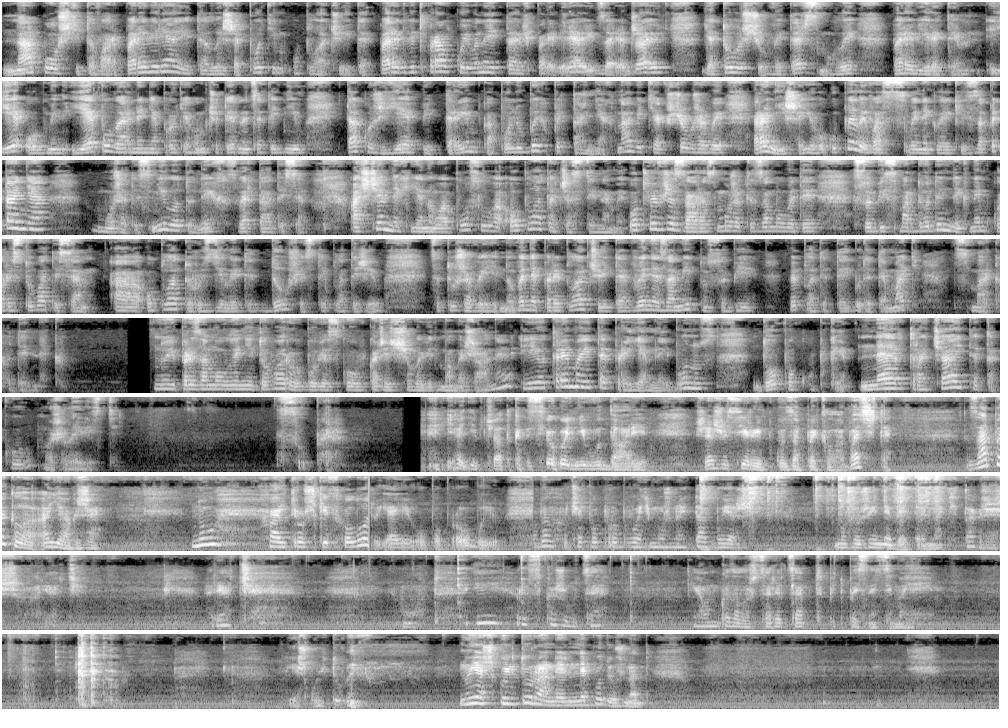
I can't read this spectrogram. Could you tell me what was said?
На пошті товар перевіряєте, лише потім оплачуєте. Перед відправкою вони теж перевіряють, заряджають для того, щоб ви теж змогли перевірити. Є обмін, є повернення протягом 14 днів, також є підтримка по любих питаннях. Навіть якщо вже ви раніше його купили, у вас виникли якісь запитання. Можете сміло до них звертатися. А ще в них є нова послуга оплата частинами. От ви вже зараз можете замовити собі смарт-годинник, ним користуватися, а оплату розділити до шести платежів. Це дуже вигідно. Ви не переплачуєте, ви незамітно собі виплатите і будете мати смарт-годинник. Ну і при замовленні товару обов'язково вкажіть, що ви від мами Жани, і отримаєте приємний бонус до покупки. Не втрачайте таку можливість. Супер. Я, дівчатка, сьогодні в ударі. Ще ж усі рибку запекла, бачите? Запекла, а як же? Ну, хай трошки схолоду, я його попробую. Хоча попробувати можна і так, бо я ж можу ж і не витримати. Так же ж. Гаряче. От. І розкажу це. Я вам казала, що це рецепт підписниці моєї. Я ж культурна. Ну, я ж культура, не, не буду ж над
